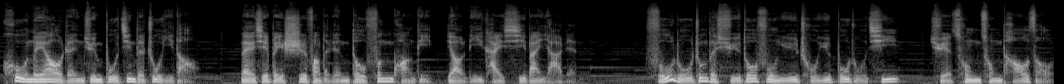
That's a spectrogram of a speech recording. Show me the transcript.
库内奥忍俊不禁地注意到，那些被释放的人都疯狂地要离开西班牙人，俘虏中的许多妇女处于哺乳期。却匆匆逃走，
